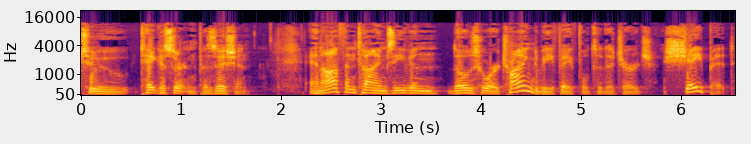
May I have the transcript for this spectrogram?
to take a certain position. And oftentimes, even those who are trying to be faithful to the church shape it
